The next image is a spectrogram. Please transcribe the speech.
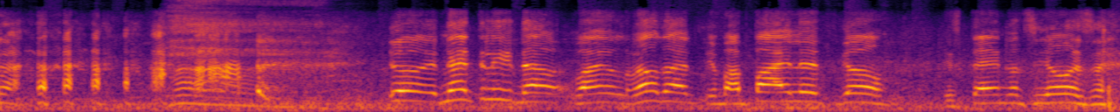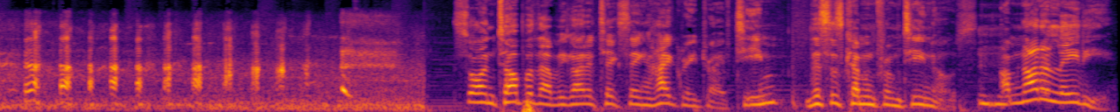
yo, Natalie, now, well, well done. You're my pilot, girl. You stand what's yours. So on top of that, we got a text saying, "Hi, Great Drive team. This is coming from Tino's. Mm-hmm. I'm not a lady,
